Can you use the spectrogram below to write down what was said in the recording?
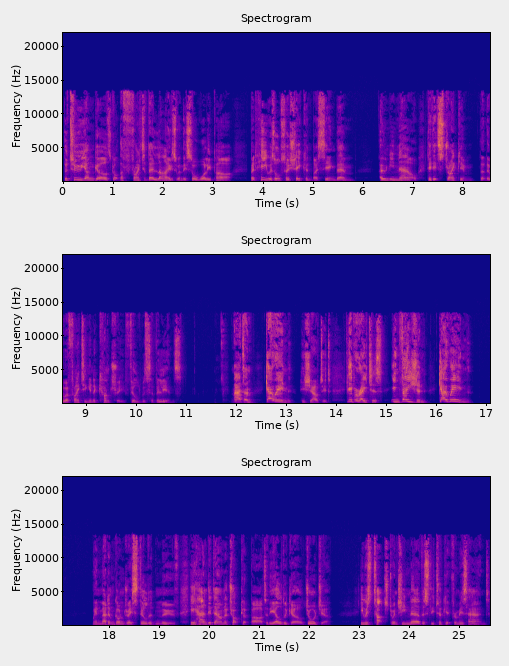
The two young girls got the fright of their lives when they saw Wally Parr, but he was also shaken by seeing them. Only now did it strike him that they were fighting in a country filled with civilians. Madam, go in, he shouted. Liberators! Invasion! Go in! When Madame Gondré still didn't move, he handed down a chocolate bar to the elder girl, Georgette. He was touched when she nervously took it from his hand.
